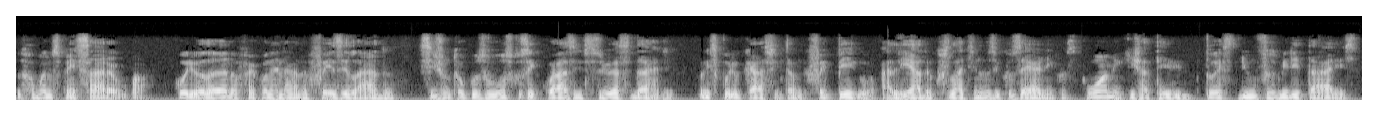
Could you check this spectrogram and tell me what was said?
os romanos pensaram, ó, Coriolano foi condenado, foi exilado, se juntou com os ruscos e quase destruiu a cidade. O Espúrio Cássio, então, que foi pego aliado com os latinos e com os hérnicos, um homem que já teve dois triunfos militares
